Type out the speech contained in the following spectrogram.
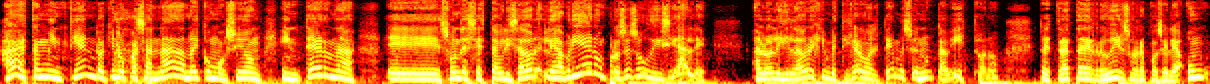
Ah, están mintiendo, aquí no pasa nada, no hay conmoción interna, eh, son desestabilizadores. Le abrieron procesos judiciales a los legisladores que investigaron el tema, eso es nunca visto, ¿no? Entonces trata de rehuir su responsabilidad. Un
